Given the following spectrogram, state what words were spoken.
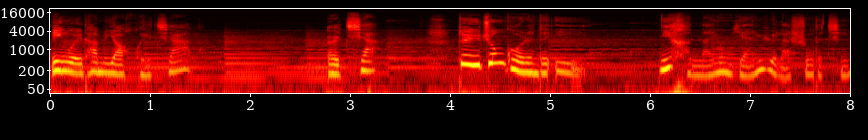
因为他们要回家了。而家，对于中国人的意义，你很难用言语来说得清。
